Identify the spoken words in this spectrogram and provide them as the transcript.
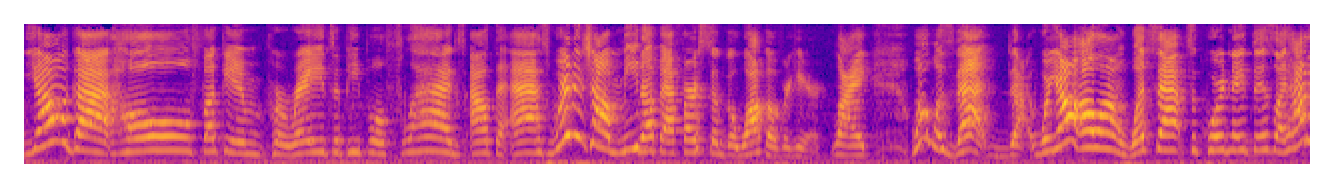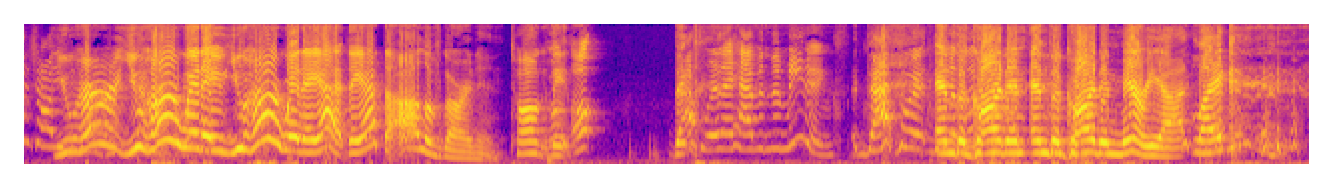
Y'all got whole fucking parades of people, flags out the ass. Where did y'all meet up at first to go walk over here? Like, what was that? Were y'all all on WhatsApp to coordinate this? Like, how did y'all? You heard, you heard where they, you heard where they at. They at the Olive Garden. Talk, they, Oh, oh. that's where they having the meetings. That's where and the garden, and the garden Marriott. Like,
